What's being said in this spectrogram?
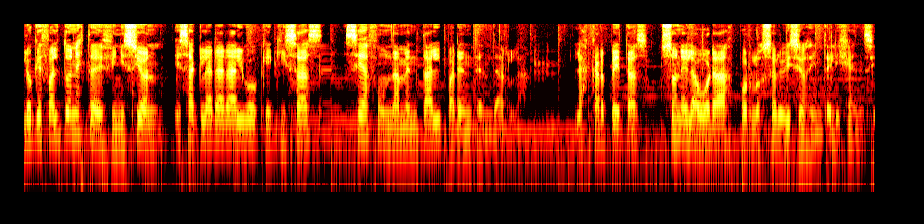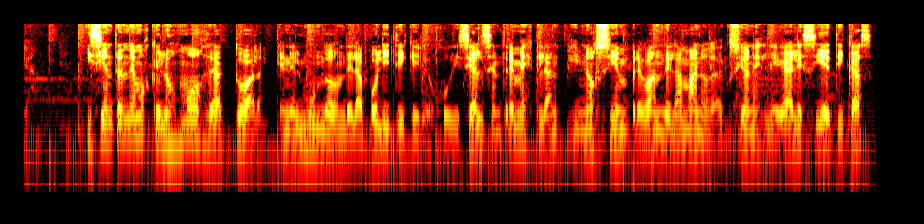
Lo que faltó en esta definición es aclarar algo que quizás sea fundamental para entenderla. Las carpetas son elaboradas por los servicios de inteligencia. Y si entendemos que los modos de actuar en el mundo donde la política y lo judicial se entremezclan y no siempre van de la mano de acciones legales y éticas,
